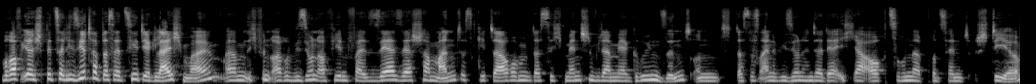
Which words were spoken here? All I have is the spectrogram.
Worauf ihr euch spezialisiert habt, das erzählt ihr gleich mal. Ähm, ich finde eure Vision auf jeden Fall sehr, sehr charmant. Es geht darum, dass sich Menschen wieder mehr grün sind und das ist eine Vision, hinter der ich ja auch zu 100 Prozent stehe.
